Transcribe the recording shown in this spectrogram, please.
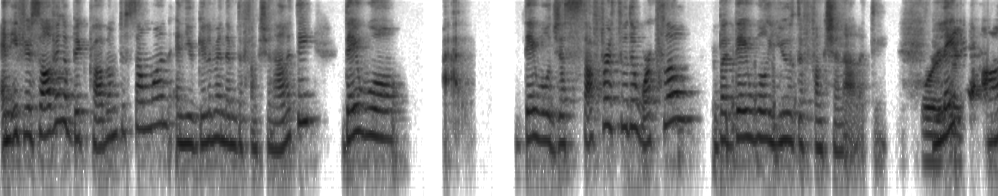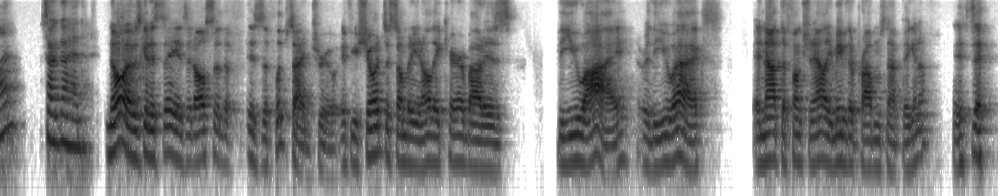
And if you're solving a big problem to someone and you're giving them the functionality, they will they will just suffer through the workflow, but they will use the functionality. Or later on, sorry, go ahead. No, I was going to say, is it also the is the flip side true? If you show it to somebody and all they care about is the UI or the UX and not the functionality, maybe their problem's not big enough. Is it?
